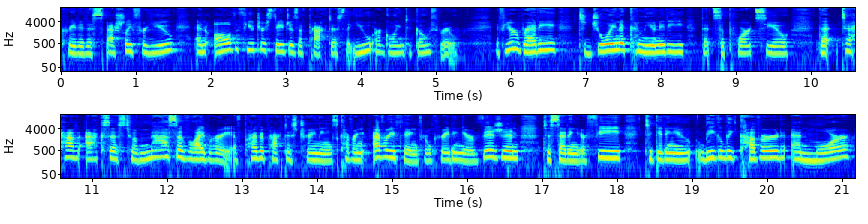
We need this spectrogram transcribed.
created especially for you and all the future stages of practice that you are going to go through. If you're ready to join a community that supports you, that to have access to a massive library of private practice trainings covering everything from creating your vision to setting your fee to getting you legally covered and more,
